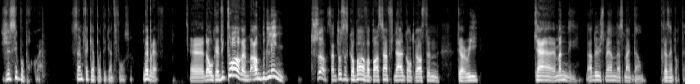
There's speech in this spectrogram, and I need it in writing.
Je sais pas pourquoi. Ça me fait capoter quand ils font ça. Mais bref. Euh, donc, victoire euh, en bout de ligne tout ça. Santos Escobar va passer en finale contre Austin Theory quand, dans deux semaines à SmackDown. Très important.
